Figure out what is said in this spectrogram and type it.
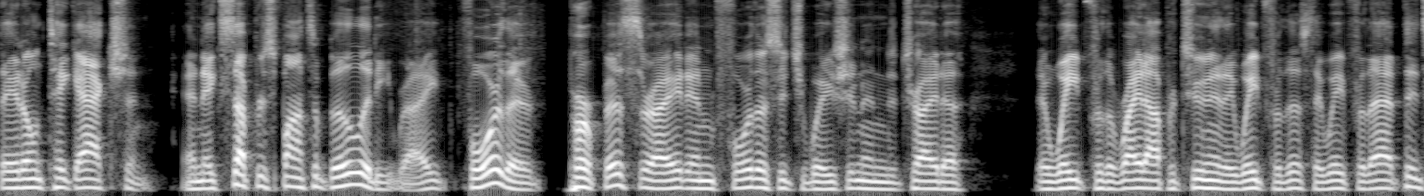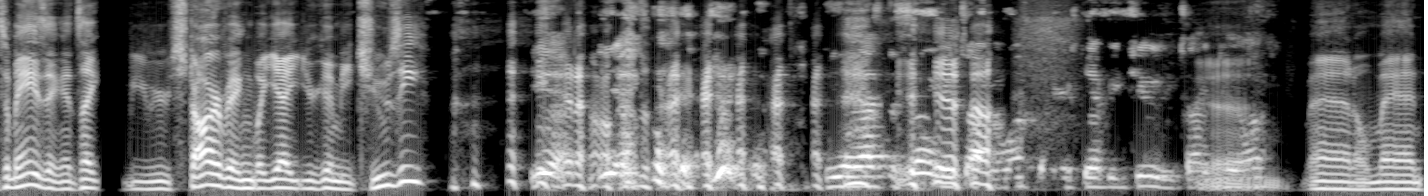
They don't take action and accept responsibility, right? For their purpose, right? And for their situation and to try to they wait for the right opportunity. They wait for this. They wait for that. It's amazing. It's like you're starving, but yet you're going to be choosy. Yeah, you know? yeah. yeah, that's the. You're talking one thing, can't be choosy. Type, yeah. you know? Man, oh man.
